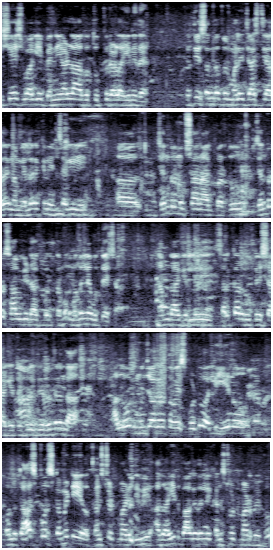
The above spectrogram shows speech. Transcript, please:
ವಿಶೇಷವಾಗಿ ಬೆನ್ನಿಹಳ್ಳ ಹಾಗೂ ತುಪ್ಪಿರಳ್ಳ ಏನಿದೆ ಪ್ರತಿ ಸಂದರ್ಭದಲ್ಲಿ ಮಳೆ ಜಾಸ್ತಿ ಆದಾಗ ನಮ್ಗೆಲ್ಲರಿಗಿಂತ ಹೆಚ್ಚಾಗಿ ಜನರು ನುಕ್ಸಾನ ಆಗಬಾರ್ದು, ಜನರು ಸಾವಿಗೀಡಾಗಬಾರ್ದು ಅನ್ನೋದು ಮೊದಲನೇ ಉದ್ದೇಶ. ನಮ್ಮದಾಗಿರಲಿ ಸರ್ಕಾರದ ಉದ್ದೇಶ ಆಗಿರಲಿ ಇದಿರೋದ್ರಿಂದ ಅಲ್ಲಿ ಹೋಗಿ ಮುಂಜಾಗ್ರತೆ ವಹಿಸ್ಬಿಟ್ಟು ಅಲ್ಲಿ ಏನು ಒಂದು ಟಾಸ್ಕ್ ಫೋರ್ಸ್ ಕಮಿಟಿ ಕನ್ಸ್ಟಿಟ್ಯೂಟ್ ಮಾಡಿದ್ದೀವಿ, ಅದು ಐದು ಭಾಗದಲ್ಲಿ ಕನ್ಸ್ಟಿಟ್ಯೂಟ್ ಮಾಡಬೇಕು.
